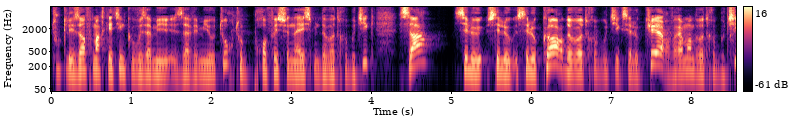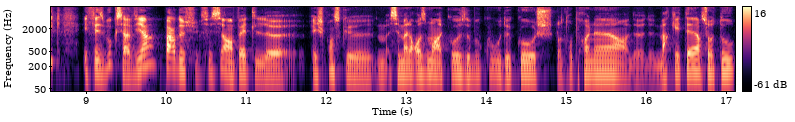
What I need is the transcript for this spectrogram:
toutes les offres marketing que vous avez vous avez mis autour, tout le professionnalisme de votre boutique. Ça, c'est le c'est le c'est le corps de votre boutique, c'est le cœur vraiment de votre boutique et Facebook ça vient par-dessus. C'est ça, en fait, le, et je pense que c'est malheureusement à cause de beaucoup de coachs, d'entrepreneurs, de, de marketeurs surtout,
